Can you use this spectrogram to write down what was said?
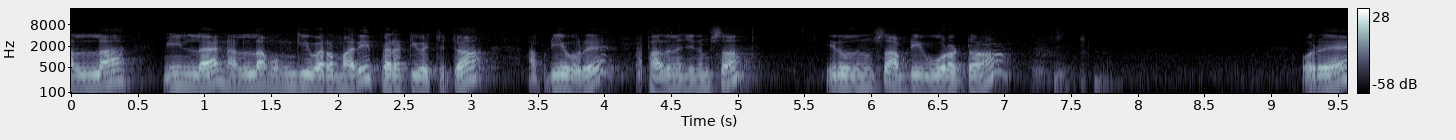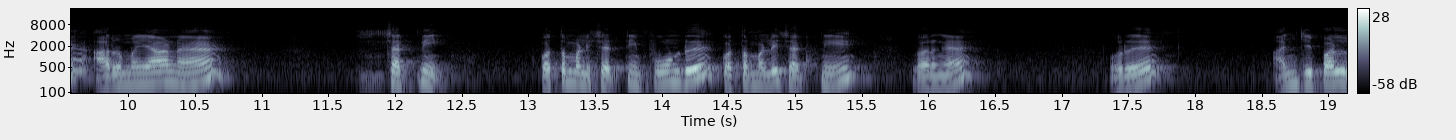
நல்லா மீனில் நல்லா முங்கி வர மாதிரி பிரட்டி வச்சுட்டோம். அப்படியே ஒரு பதினஞ்சு நிமிஷம் இருபது நிமிஷம் அப்படியே ஊறட்டும். ஒரு அருமையான சட்னி கொத்தமல்லி சட்னி பூண்டு கொத்தமல்லி சட்னி பாருங்க. ஒரு அஞ்சு பல்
